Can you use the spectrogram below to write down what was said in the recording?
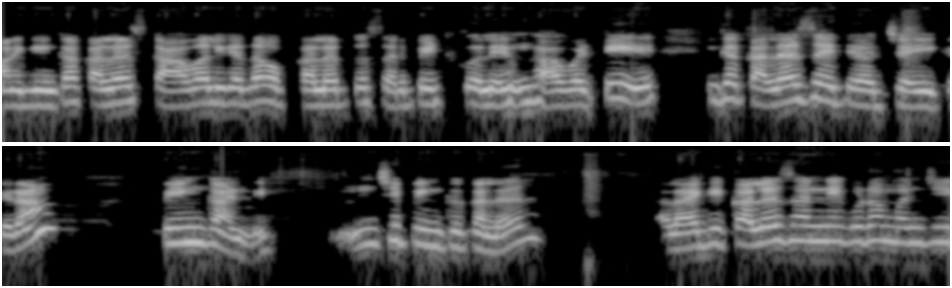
మనకి ఇంకా కలర్స్ కావాలి కదా ఒక కలర్తో సరిపెట్టుకోలేము కాబట్టి ఇంకా కలర్స్ అయితే వచ్చాయి ఇక్కడ. పింక్ అండి. మంచి పింక్ కలర్. అలాగే కలర్స్ అన్ని కూడా మంచి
